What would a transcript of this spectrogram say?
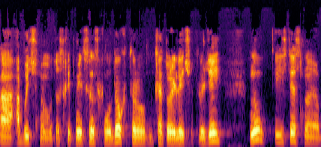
а, обычному, так сказать, медицинскому доктору, который лечит людей. Ну, естественно,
